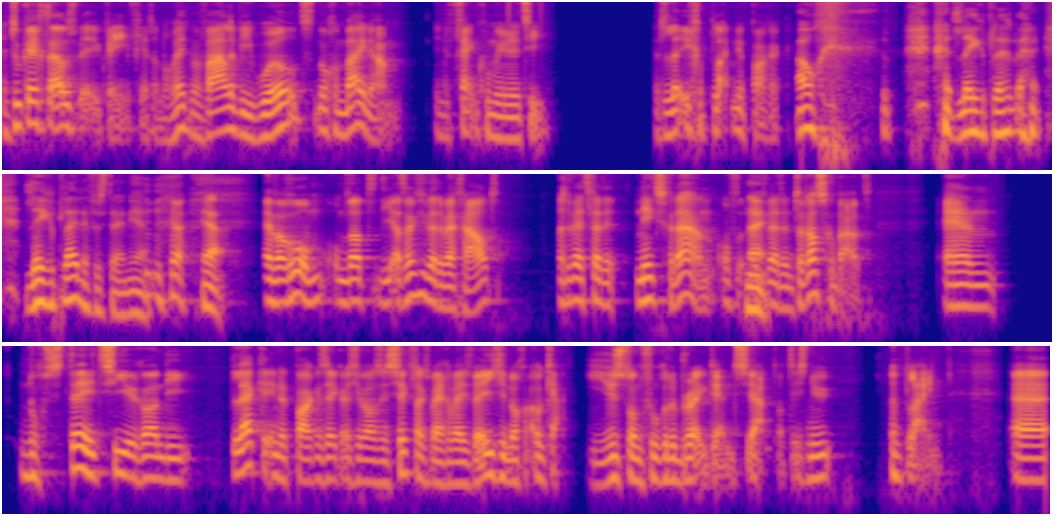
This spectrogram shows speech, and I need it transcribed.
En toen kreeg trouwens, ik weet niet of je dat nog weet, maar Walibi World nog een bijnaam in de fancommunity. Het lege pleinenpark. Oh, het lege, plein, het lege pleinenfestijn, ja. Ja. ja. En waarom? Omdat die attracties werden weggehaald, maar er werd verder niks gedaan. Of Nee. er werd een terras gebouwd. En nog steeds zie je gewoon die plekken in het park. En zeker als je wel eens in Six Flags bent geweest, weet je nog... Oh ja, hier stond vroeger de breakdance. Ja, dat is nu een plein. Eh,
